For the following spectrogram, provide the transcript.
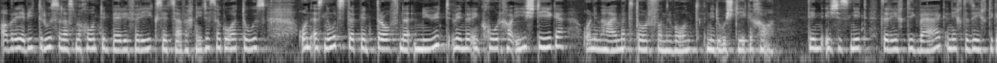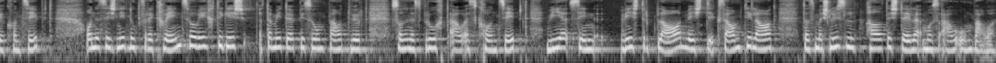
Aber je weiter raus, als man kommt in die Peripherie, sieht es einfach nicht so gut aus. Und es nutzt den Betroffenen nichts, wenn er in Chur einsteigen kann und im Heimatdorf, wo er wohnt, nicht aussteigen kann dann ist es nicht der richtige Weg, nicht das richtige Konzept. Und es ist nicht nur die Frequenz, die wichtig ist, damit etwas umgebaut wird, sondern es braucht auch ein Konzept, wie, sind, wie ist der Plan, wie ist die gesamte Lage, dass man Schlüsselhaltestellen muss auch umbauen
